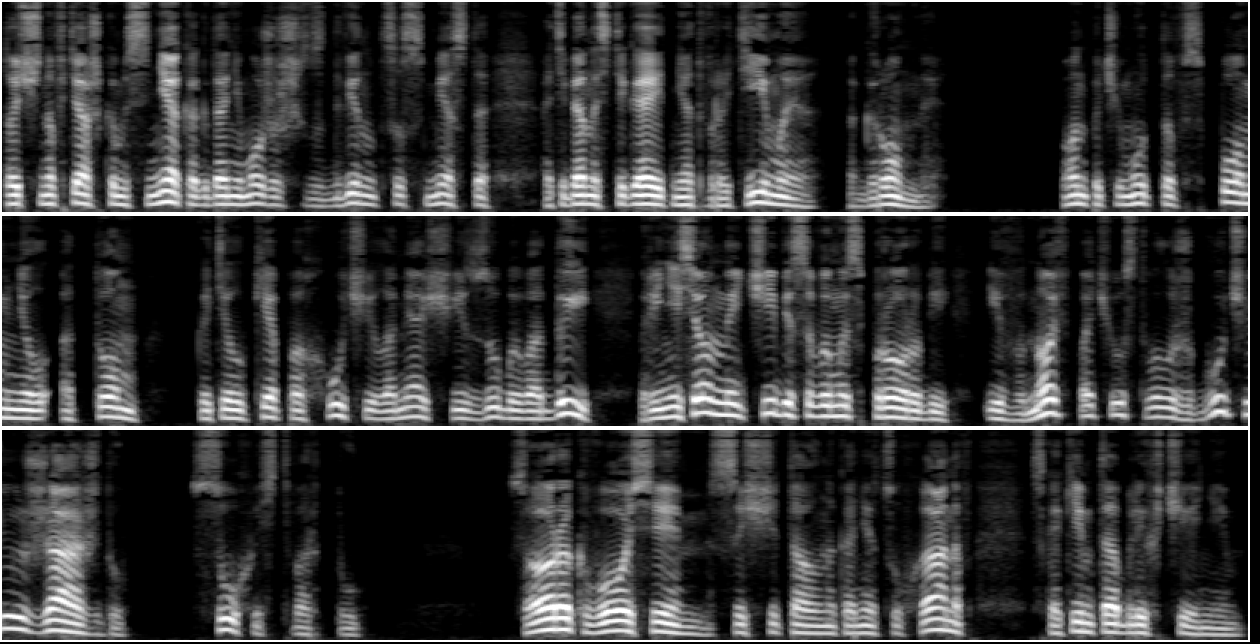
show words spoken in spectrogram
точно в тяжком сне, когда не можешь сдвинуться с места, а тебя настигает неотвратимое, огромное. Он почему-то вспомнил о том котелке пахучей, ломящей зубы воды, принесенной Чибисовым из проруби, и вновь почувствовал жгучую жажду, сухость во рту. — Сорок восемь! — сосчитал, наконец, Уханов с каким-то облегчением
